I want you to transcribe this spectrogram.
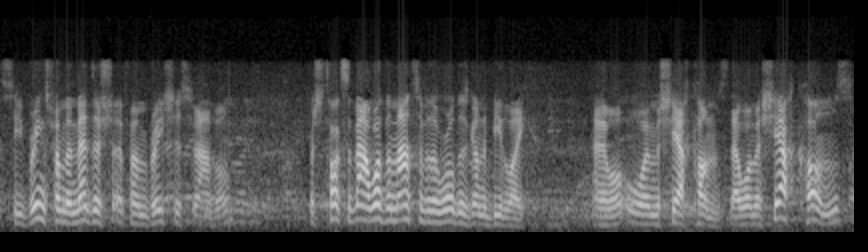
So he brings from a medrash from Breishis Rabbah, which talks about what the matzav of the world is going to be like and when Mashiach comes. That when Mashiach comes,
